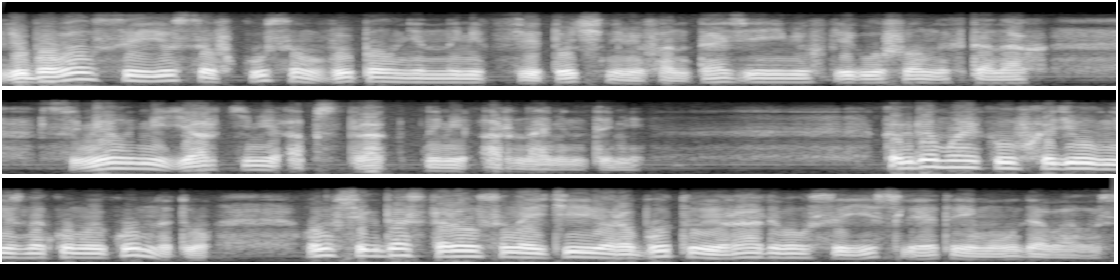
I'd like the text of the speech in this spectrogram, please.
любовался ее со вкусом выполненными цветочными фантазиями в приглушенных тонах, смелыми, яркими, абстрактными орнаментами. Когда Майкл входил в незнакомую комнату, он всегда старался найти ее работу и радовался, если это ему удавалось.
